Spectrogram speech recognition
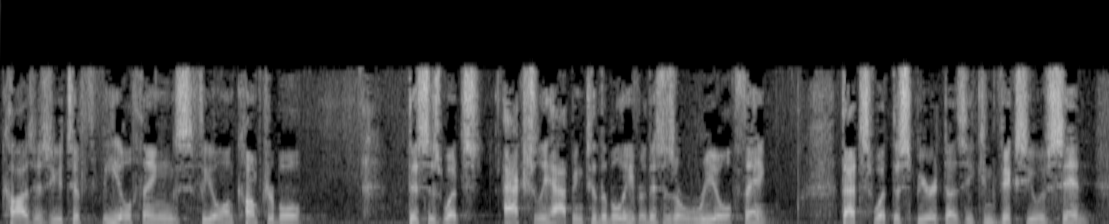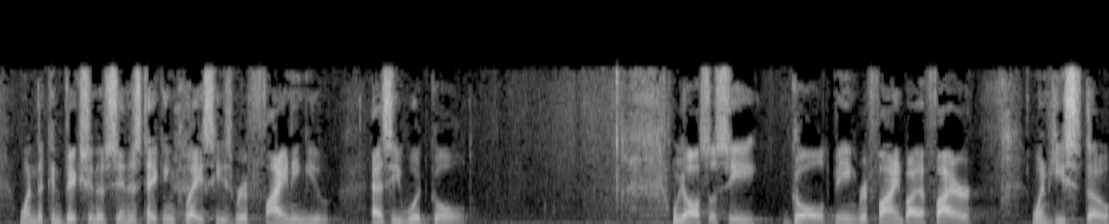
causes you to feel things, feel uncomfortable. This is what's actually happening to the believer. This is a real thing. That's what the Spirit does. He convicts you of sin. When the conviction of sin is taking place, He's refining you as He would gold. We also see gold being refined by a fire when He, uh,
